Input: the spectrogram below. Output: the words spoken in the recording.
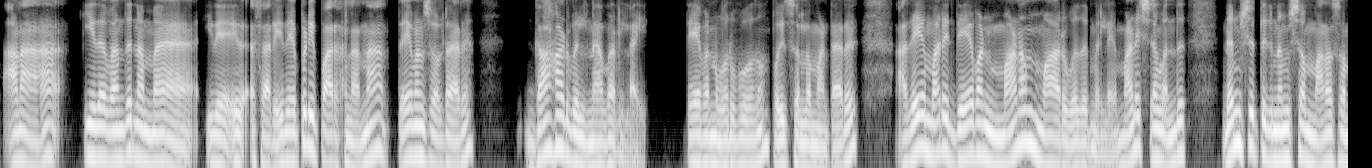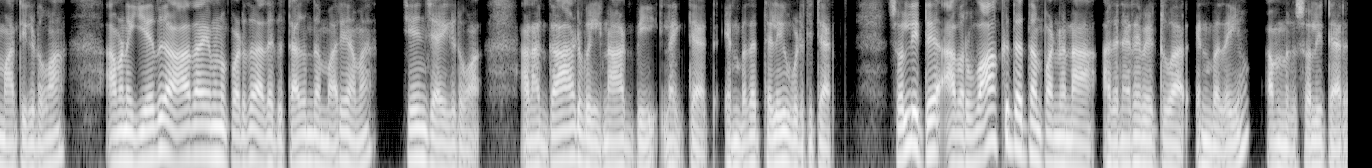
ஆனால் இதை வந்து நம்ம இதை சாரி இதை எப்படி பார்க்கலாம்னா தேவன் சொல்கிறாரு காட் வில் நெவர் லை தேவன் ஒருபோதும் பொய் சொல்ல மாட்டார். அதே மாதிரி தேவன் மனம் மாறுவதும் இல்லை. மனுஷன் வந்து நிமிஷத்துக்கு நிமிஷம் மனசை மாற்றிக்கிடுவான் அவனுக்கு எது ஆதாயம்னு படுதோ அதுக்கு தகுந்த மாதிரி அவன் சேஞ்ச் ஆகிடுவான். ஆனால் God will not be like that என்பதை தெளிவுபடுத்திட்டார். சொல்லிட்டு அவர் வாக்குத்தத்தம் பண்ணினா அதை நிறைவேற்றுவார் என்பதையும் அவனுக்கு சொல்லிட்டார்.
